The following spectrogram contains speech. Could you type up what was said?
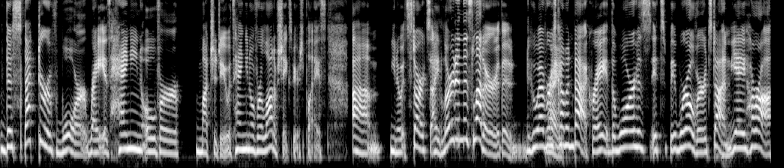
the specter of war, right, is hanging over much ado. It's hanging over a lot of Shakespeare's plays. Um, you know, it starts, I learned in this letter that whoever's Right. coming back, right? The war has it's it, we're over, it's done. Yay, hurrah.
